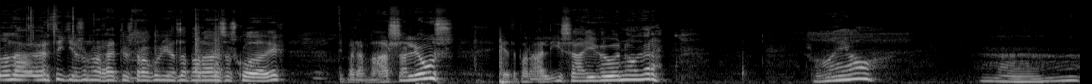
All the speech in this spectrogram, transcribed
Það verður ekki svona hrættustrákur, ég ætla bara aðeins að skoða þig. Þetta er bara vasaljós. Ég ætla bara að lýsa í augun á þér. Svona, já. Ah,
